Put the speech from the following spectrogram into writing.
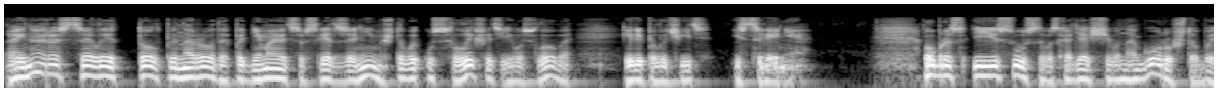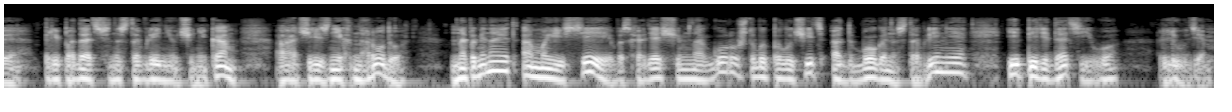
а иной раз целые толпы народа поднимаются вслед за ним, чтобы услышать его слово или получить исцеление. Образ Иисуса, восходящего на гору, чтобы преподать наставление ученикам, а через них народу, напоминает о Моисее, восходящем на гору, чтобы получить от Бога наставление и передать его людям.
